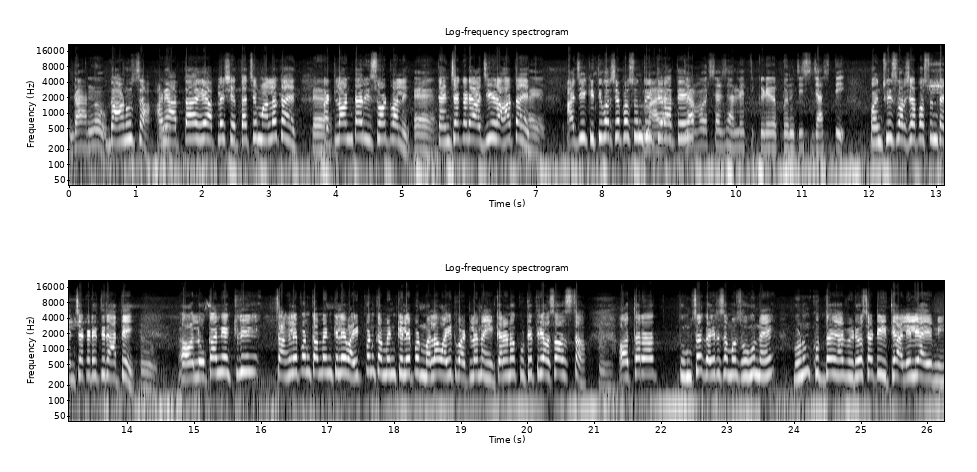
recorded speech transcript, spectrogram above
डहाणू. डहाणूचा. आणि आता हे आपल्या शेताचे मालक आहेत. हं. अटलांटा रिसॉर्ट वाले हं. त्यांच्याकडे आजी राहत आहेत. आजी किती वर्षापासून तू इथे राहते? वर्ष झाले तिकडे पंचवीस जास्ती. पंचवीस वर्षापासून त्यांच्याकडे ती राहते. हं. अ, लोकांनी ॲक्च्युली चांगले पण कमेंट केले वाईट पण कमेंट केले पण मला वाईट वाटलं नाही. कारण कुठेतरी असं असतं. हं. अ, तर तुमचा गैरसमज होऊ नये म्हणून खुद्द ह्या व्हिडिओसाठी इथे आलेली आहे मी.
